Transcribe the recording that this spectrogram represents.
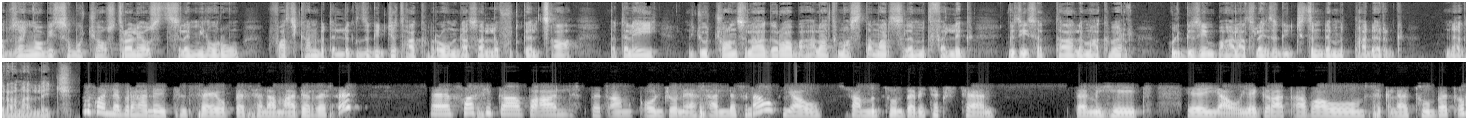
አብዛኛው ቤተሰቦቿ አውስትራሊያ ውስጥ ስለሚኖሩ ፋሲካን በትልቅ ዝግጅት አክብረው እንዳሳለፉት ገልጻ በተለይ ልጆቿን ስለ ሀገሯ በዓላት ማስተማር ስለምትፈልግ ጊዜ ሰጥታ ለማክበር ሁልጊዜም በዓላት ላይ ዝግጅት እንደምታደርግ ነግራናለች። እንኳን ለብርሃናዊ ትንሣኤው በሰላም አደረሰ። ፋሲካ በዓል በጣም ቆንጆ ነው ያሳለፍነው። ያው ሳምንቱን በቤተ ክርስቲያን በመሄድ ያው የግራ ጣባውም ስቅለቱን በጥሩ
